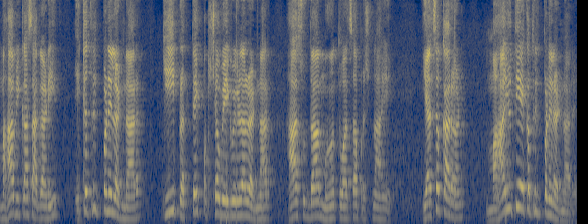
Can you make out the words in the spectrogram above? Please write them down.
महाविकास आघाडीत एकत्रितपणे लढणार की प्रत्येक पक्ष वेगवेगळा लढणार हा सुद्धा महत्त्वाचा प्रश्न आहे. याचं कारण महायुती एकत्रितपणे लढणार आहे.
